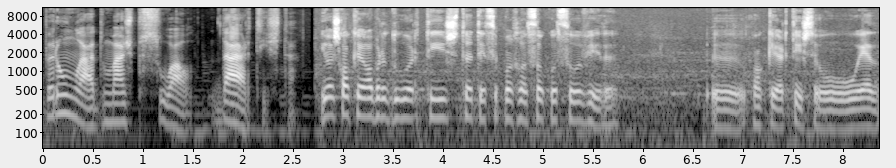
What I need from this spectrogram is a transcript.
para um lado mais pessoal da artista. Eu acho que qualquer obra do artista tem sempre uma relação com a sua vida. Eh, qualquer artista, o Ed,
